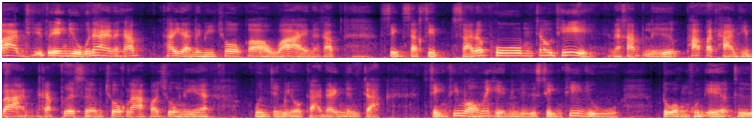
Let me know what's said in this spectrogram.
บ้านที่ตัวเองอยู่ก็ได้นะครับ ถ้าอยากจะมีโชคก็ไหว้นะครับ สิ่งศักดิ์สิทธิ์สารภูมิเจ้าที่นะครับ หรือพระประธานที่บ้านนะครับเพื่อเสริมโชคลาภเพราะช่วงนี้เนี่ยคุณจะมีโอกาสได้เงินจากสิ่งที่มองไม่เห็นหรือสิ่งที่อยู่ตัวของคุณเองก็คือ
